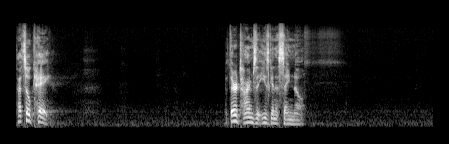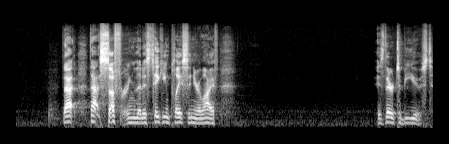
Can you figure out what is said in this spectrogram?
That's okay. But there are times that he's going to say no. That, that suffering that is taking place in your life, is there to be used.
